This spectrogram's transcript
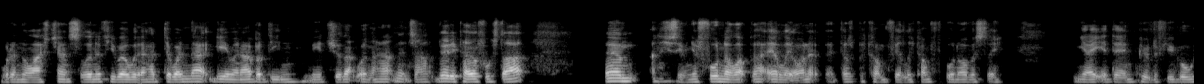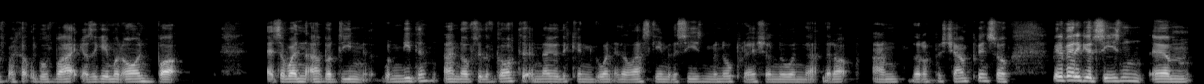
we're in the last chance saloon, if you will, where they had to win that game, and Aberdeen made sure that wasn't happening. It's a very powerful start. Um, and as you say, when you're 4 0 up that early on, it, it does become fairly comfortable. And obviously, United then pulled a few goals back, a couple of goals back as the game went on. But it's a win that Aberdeen were needing, and obviously they've got it, and now they can go into the last game of the season with no pressure, knowing that they're up and they're up as champions. So, been a very good season. Um,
